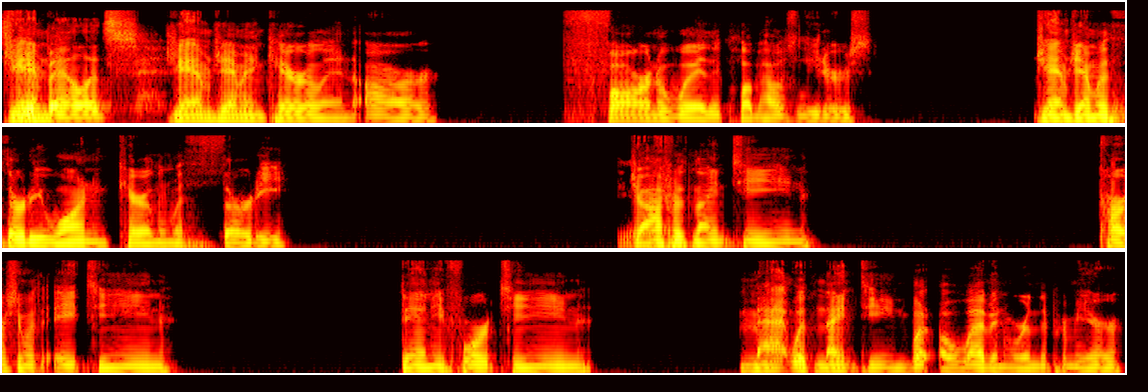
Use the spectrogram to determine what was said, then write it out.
Jam- good balance. Yam Yam and Carolyn are far and away the clubhouse leaders. Yam Yam with 31, Carolyn with 30, Josh with 19, Carson with 18, Danny 14, Matt with 19, but 11 were in the premiere.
